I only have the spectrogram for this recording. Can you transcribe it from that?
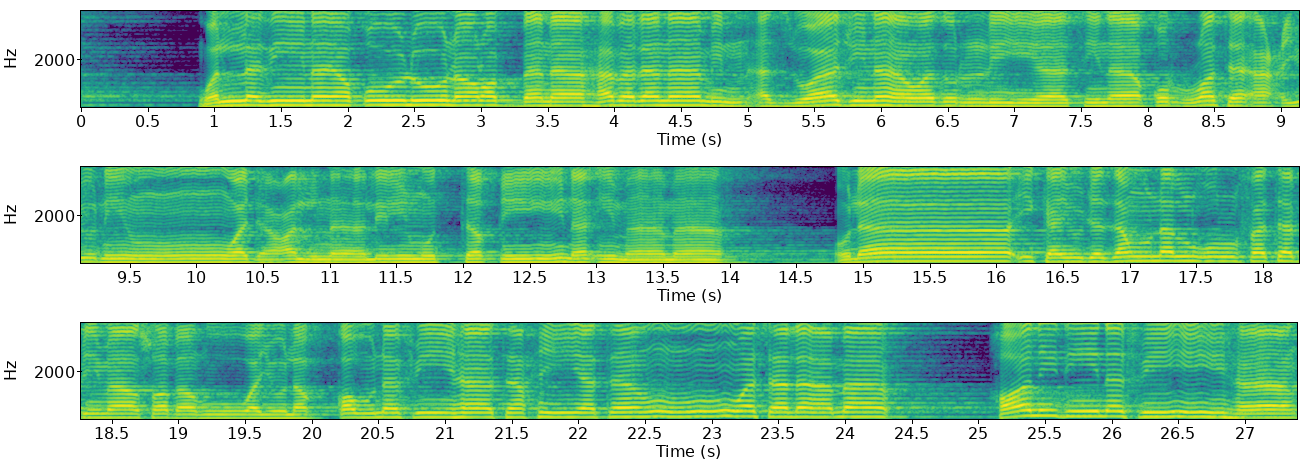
والذين يقولون ربنا هب لنا من أزواجنا وذرياتنا قرة أعين واجعلنا للمتقين إماما. أولئك يجزون الغرفة بما صبروا ويلقون فيها تحية وسلاما خالدين فيها.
